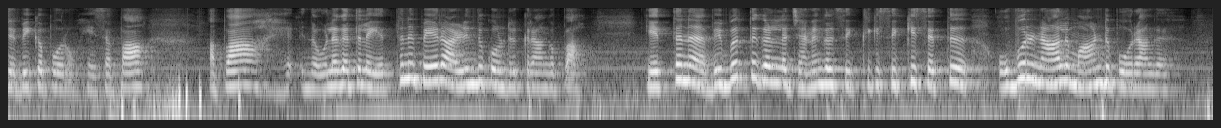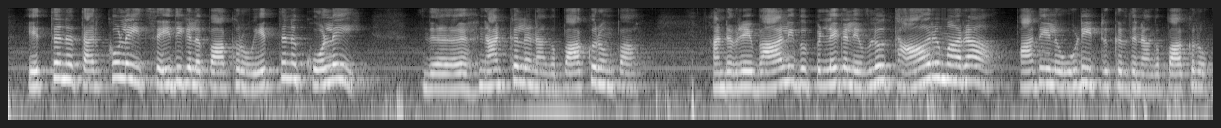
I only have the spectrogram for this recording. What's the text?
ஜெபிக்க போகிறோம் ஏசப்பா அப்பா இந்த உலகத்தில் எத்தனை பேர் அழிந்து கொண்டிருக்கிறாங்கப்பா. எத்தனை விபத்துகளில் ஜனங்கள் சிக்கி சிக்கி செத்து ஒவ்வொரு நாளும் ஆண்டு போகிறாங்க எத்தனை தற்கொலை செய்திகளை பார்க்குறோம். எத்தனை கொலை இந்த நாட்களில் நாங்கள் பார்க்குறோம்ப்பா. ஆண்டவரே வாலிப பிள்ளைகள் எவ்வளோ தாறுமாறாக பாதையில் ஓடிட்டுருக்கிறது நாங்கள் பார்க்குறோம்.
